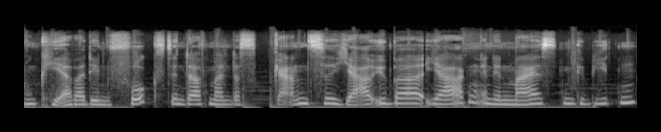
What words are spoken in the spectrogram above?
Okay, aber den Fuchs, den darf man das ganze Jahr über jagen in den meisten Gebieten.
